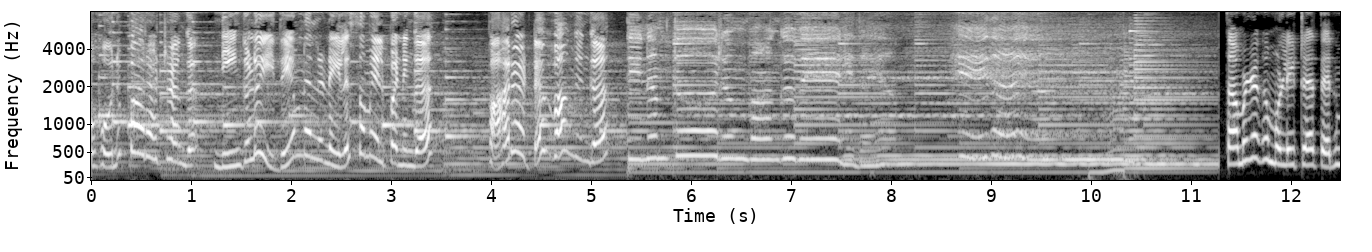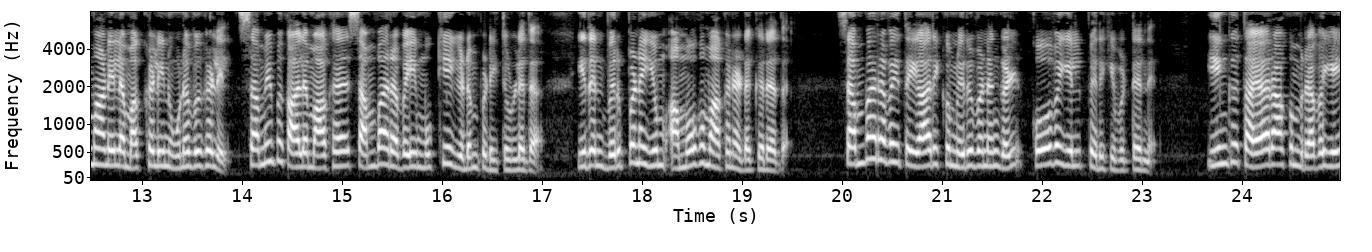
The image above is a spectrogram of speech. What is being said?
ஓஹோன்னு பாராட்டுறாங்க. நீங்களும் இதயம் நல்லெண்ணெயில சமையல் பண்ணுங்க. பாராட்ட வாங்குங்க. தினம் தோறும் வாங்குவே இதயம் இதயம். தமிழகம் உள்ளிட்ட தென் மாநில மக்களின் உணவுகளில் சமீப காலமாக சம்பா ரவை முக்கிய இடம் பிடித்துள்ளது. இதன் விற்பனையும் அமோகமாக நடக்கிறது. சம்பா ரவை தயாரிக்கும் நிறுவனங்கள் கோவையில் பெருகிவிட்டன. இங்கு தயாராகும் ரவையை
